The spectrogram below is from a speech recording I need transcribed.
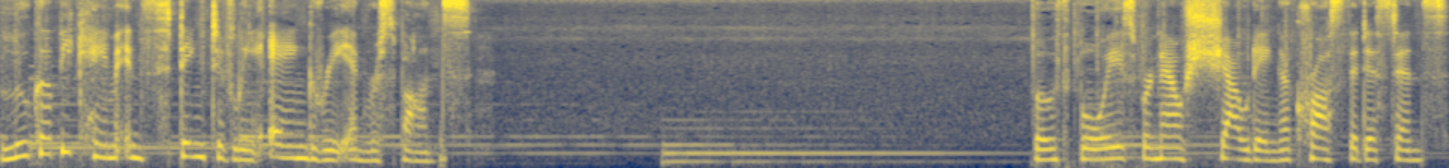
Luka became instinctively angry in response. Both boys were now shouting across the distance.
